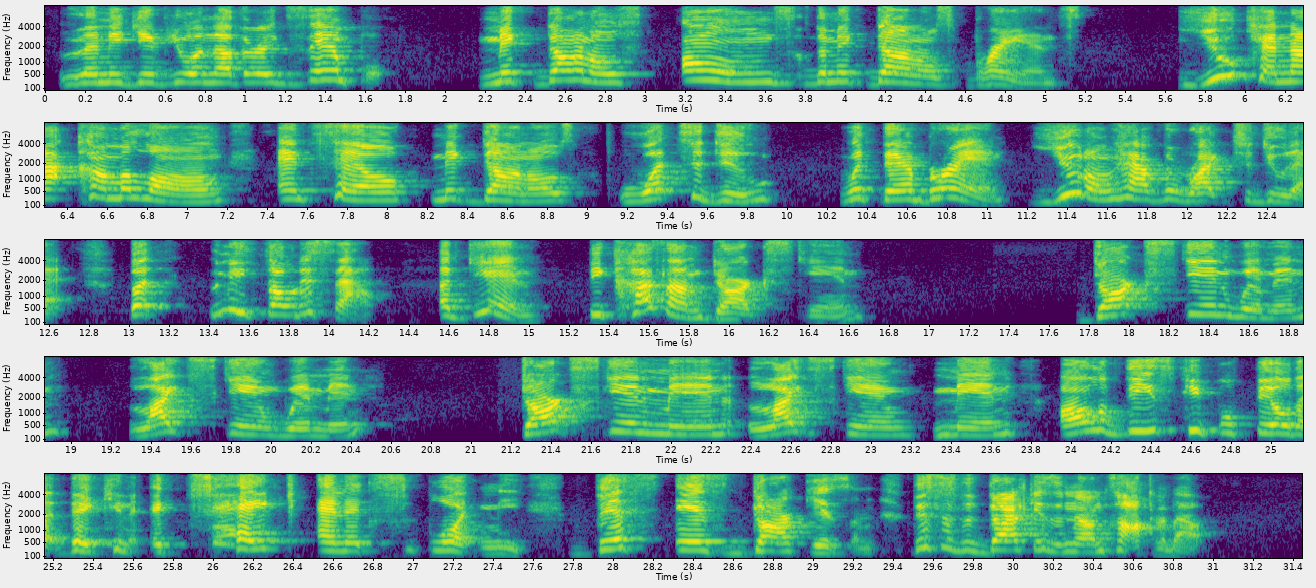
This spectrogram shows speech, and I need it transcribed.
Let me give you another example. McDonald's owns the McDonald's brands. You cannot come along and tell McDonald's what to do with their brand. You don't have the right to do that. But let me throw this out. Again, because I'm dark skinned, dark skinned women, light skinned women, dark skinned men, light skinned men, all of these people feel that they can take and exploit me. This is darkism. This is the darkism I'm talking about.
